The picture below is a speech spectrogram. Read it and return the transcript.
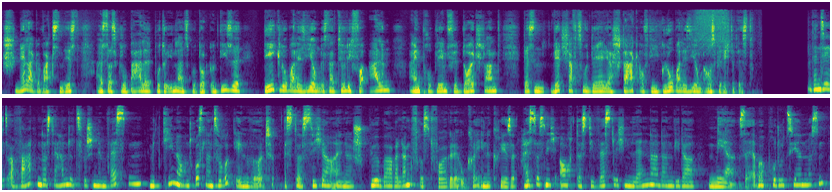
schneller gewachsen ist als das globale Bruttoinlandsprodukt. Und diese Deglobalisierung ist natürlich vor allem ein Problem für Deutschland, dessen Wirtschaftsmodell ja stark auf die Globalisierung ausgerichtet ist. Wenn Sie jetzt erwarten, dass der Handel zwischen dem Westen mit China und Russland zurückgehen wird, ist das sicher eine spürbare Langfristfolge der Ukraine-Krise. Heißt das nicht auch, dass die westlichen Länder dann wieder mehr selber produzieren müssen?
